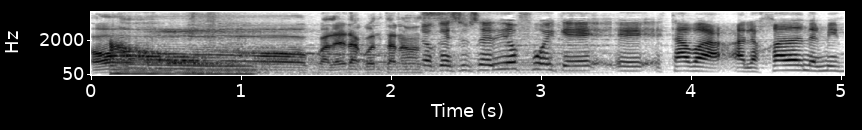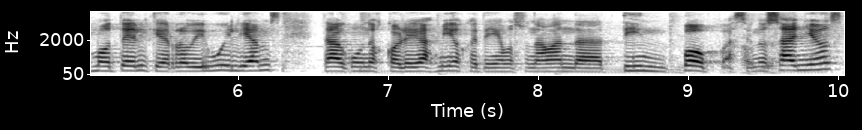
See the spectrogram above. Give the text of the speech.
Oh, ¿cuál era? Cuéntanos. Lo que sucedió fue que eh, estaba alojada en el mismo hotel que Robbie Williams, estaba con unos colegas míos que teníamos una banda teen pop hace unos años.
